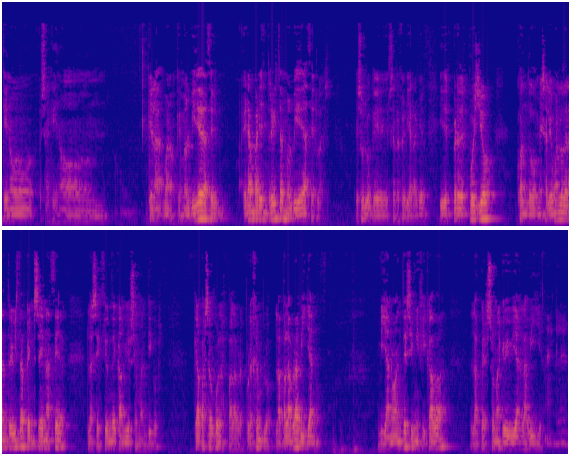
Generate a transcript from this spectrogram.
que no, o sea, que no, que la, bueno, que me olvidé de hacer, eran varias entrevistas, me olvidé de hacerlas. Eso es lo que se refería Raquel. Y de- pero después yo, cuando me salió mal lo de la entrevista, pensé en hacer la sección de cambios semánticos. ¿Qué ha pasado con las palabras? Por ejemplo, la palabra villano. Villano antes significaba la persona que vivía en la villa. Ah, claro.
